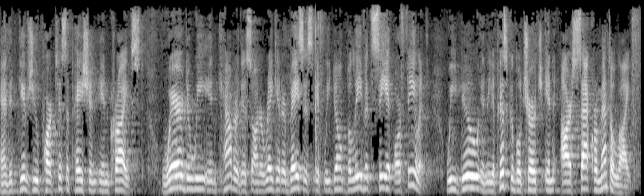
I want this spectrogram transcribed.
and it gives you participation in Christ. Where do we encounter this on a regular basis if we don't believe it, see it, or feel it? We do in the Episcopal Church in our sacramental life.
